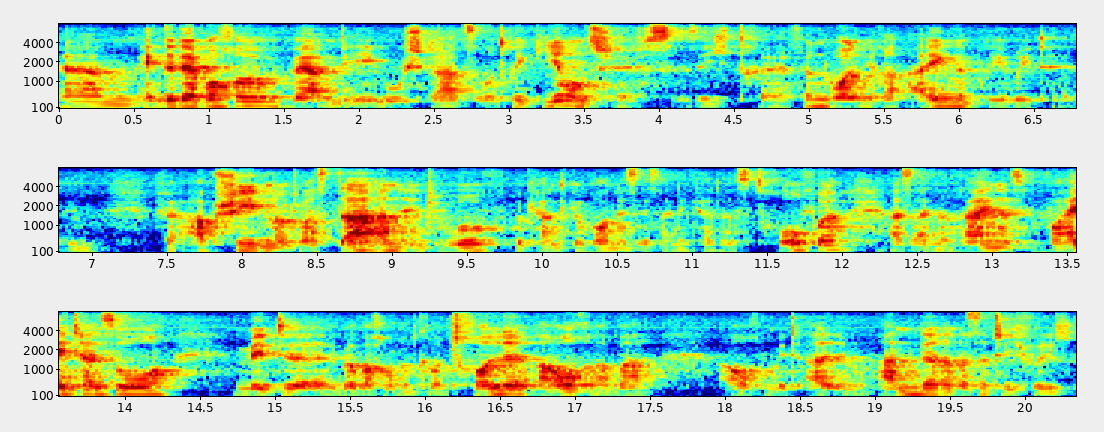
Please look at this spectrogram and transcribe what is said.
Ähm, Ende der Woche werden die EU-Staats- und Regierungschefs sich treffen, wollen ihre eigenen Prioritäten verabschieden und was da an Entwurf bekannt geworden ist, ist eine Katastrophe, als ein reines Weiter so mit äh, Überwachung und Kontrolle auch, aber auch mit allem anderen, das ist natürlich völlig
